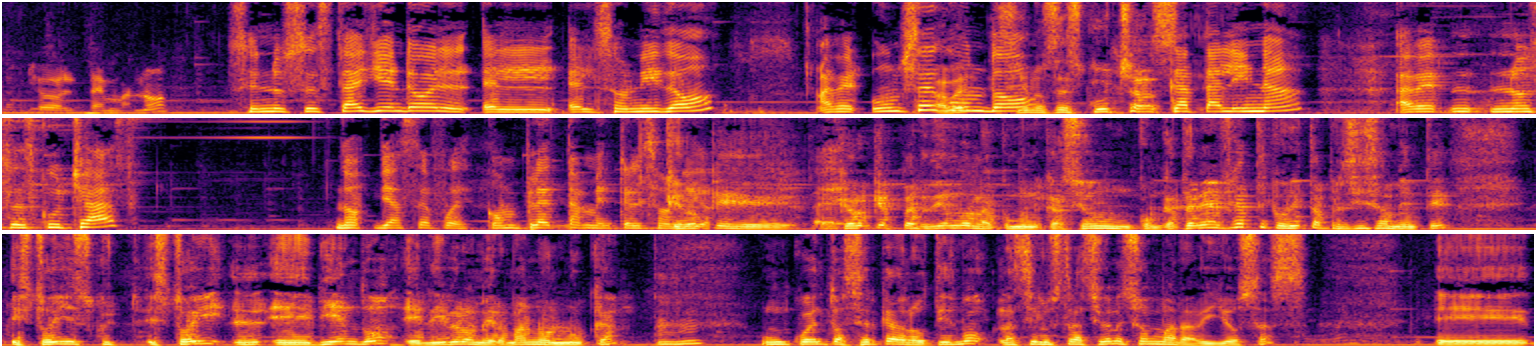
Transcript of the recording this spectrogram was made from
mucho del tema, ¿no? Se nos está yendo el, el, el sonido. A ver, un A ver, segundo. si nos escuchas, Catalina, a ver, ¿nos escuchas? No, ya se fue completamente el sonido. creo que creo que perdimos la comunicación con Catalina. Fíjate que ahorita precisamente estoy estoy eh, viendo el libro de mi hermano Luca, un cuento acerca del autismo. Las ilustraciones son maravillosas. Eh,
